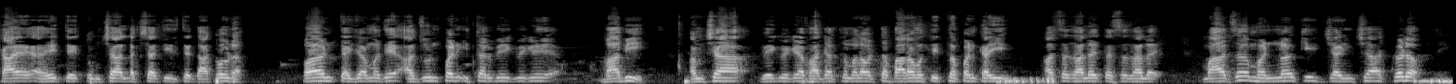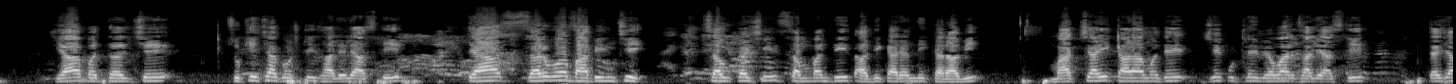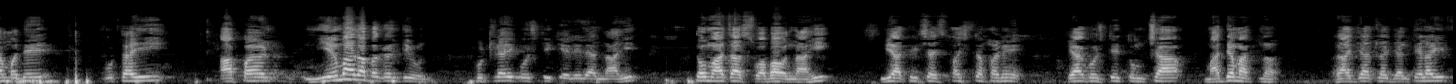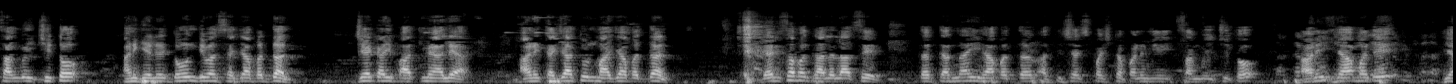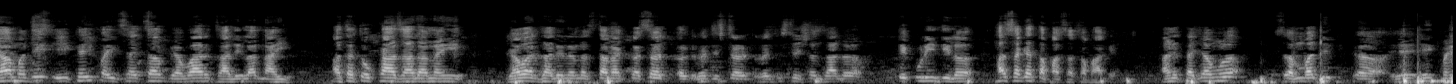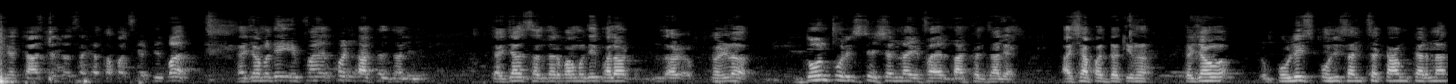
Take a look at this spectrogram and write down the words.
काय आहे ते तुमच्या लक्षात येईल ते दाखवणं पण त्याच्यामध्ये अजून पण इतर वेगवेगळे बाबी आमच्या वेगवेगळ्या भागातनं मला वाटतं बारामतीतनं पण काही असं झालंय तसं झालंय. माझं म्हणणं की ज्यांच्याकडं याबद्दलचे चुकीच्या गोष्टी झालेल्या असतील त्या सर्व बाबींची चौकशी संबंधित अधिकाऱ्यांनी करावी. मागच्याही काळामध्ये जे कुठले व्यवहार झाले असतील त्याच्यामध्ये कुठंही आपण नियमाला बघत देऊन कुठल्याही गोष्टी केलेल्या नाहीत. तो माझा स्वभाव नाही. मी अतिशय स्पष्टपणे या गोष्टी तुमच्या माध्यमातनं राज्यातल्या जनतेलाही सांगू इच्छितो. आणि गेले दोन दिवस ह्याच्याबद्दल जे काही बातम्या आल्या आणि त्याच्यातून माझ्याबद्दल गैरसमज झालेला असेल तर त्यांनाही याबद्दल अतिशय स्पष्टपणे मी सांगू इच्छितो. आणि यामध्ये यामध्ये एकही पैशाचा व्यवहार झालेला नाही. आता तो का झाला नाही? व्यवहार झालेला नसताना कसं रजिस्टर रजिस्ट्रेशन झालं? ते कुणी दिलं? हा सगळ्या तपासाचा भाग आहे. आणि त्याच्यामुळं संबंधित हे एक महिन्याच्या आत त्याचा सगळा तपास करतील. बर त्याच्यामध्ये एफ आय आर पण दाखल झालेली त्याच्या संदर्भामध्ये मला कळलं दोन पोलीस स्टेशनला एफ आय आर दाखल झाल्या अशा पद्धतीनं त्याच्यामुळं पोलीस पोलिसांचं काम करणार.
